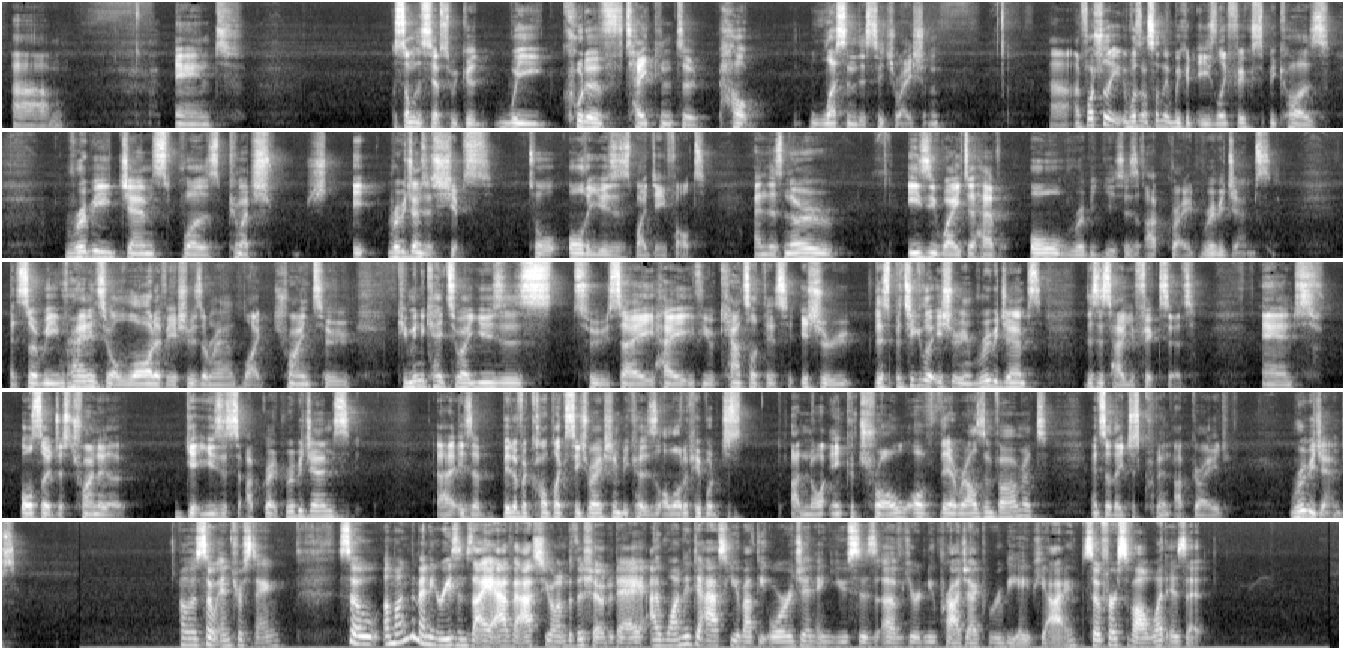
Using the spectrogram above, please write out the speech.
um, and some of the steps we could we could have taken to help lessen this situation. Uh, unfortunately, it wasn't something we could easily fix because Ruby Gems was pretty much it. Ruby Gems is shipped to all the users by default, and there's no easy way to have all Ruby users upgrade Ruby Gems. And so we ran into a lot of issues around like trying to communicate to our users to say, hey, if you cancel this issue, this particular issue in Ruby Gems, this is how you fix it. And also just trying to get users to upgrade Ruby Gems uh, is a bit of a complex situation because a lot of people just are not in control of their Rails environment, and so they just couldn't upgrade Ruby Gems. Oh, that's so interesting. So, among the many reasons I have asked you onto the show today, I wanted to ask you about the origin and uses of your new project, Ruby API. So, first of all, what is it?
